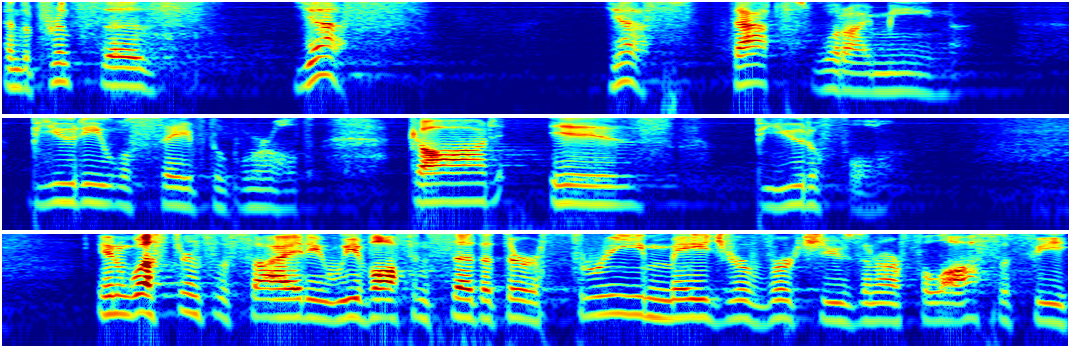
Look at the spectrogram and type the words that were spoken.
And the prince says, Yes, yes, that's what I mean. Beauty will save the world. God is beautiful. In Western society, we've often said that there are three major virtues in our philosophy.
